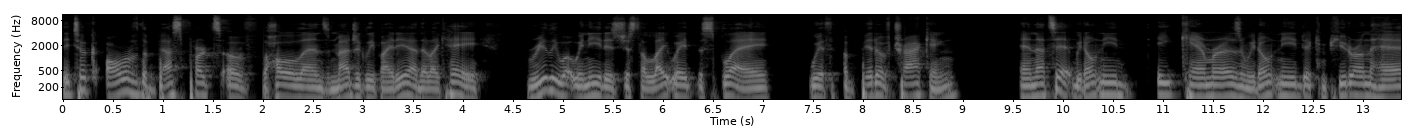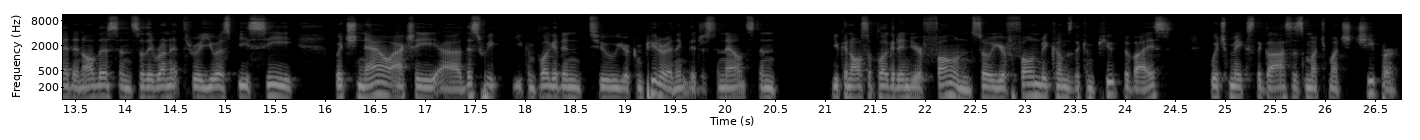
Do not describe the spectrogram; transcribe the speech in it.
they took all of the best parts of the HoloLens and Magic Leap idea. They're like, hey, really what we need is just a lightweight display with a bit of tracking. And that's it. We don't need eight cameras and we don't need a computer on the head and all this. And so they run it through a USB C, which now actually uh, this week you can plug it into your computer. I think they just announced. And you can also plug it into your phone. So your phone becomes the compute device, which makes the glasses much, much cheaper.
